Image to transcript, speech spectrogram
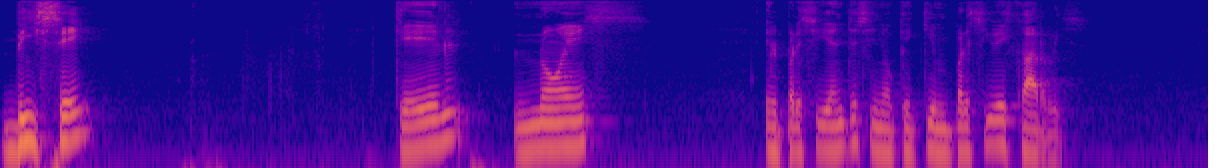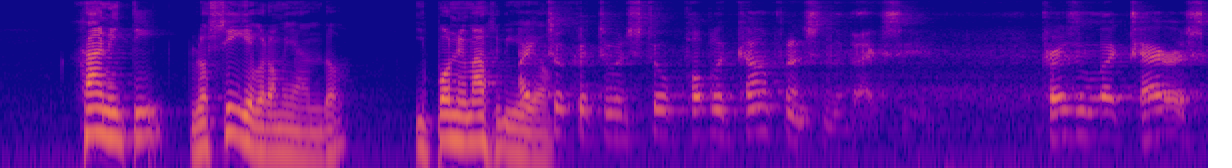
dice que él no es el presidente, sino que quien preside es Harris. Hannity lo sigue bromeando y pone más videos. took it to instill public confidence in the vaccine. President-elect Harris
